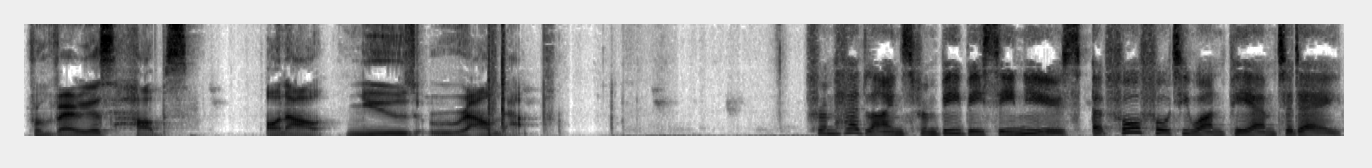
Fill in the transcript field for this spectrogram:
from various hubs on our news roundup. From headlines from BBC News at 4:41 p.m. today.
